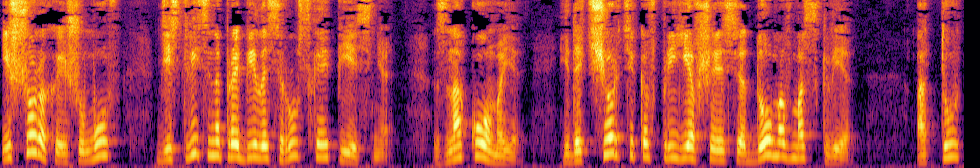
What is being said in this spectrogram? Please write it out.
Из шороха и шумов действительно пробилась русская песня, знакомая и до чертиков приевшаяся дома в Москве. А тут,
